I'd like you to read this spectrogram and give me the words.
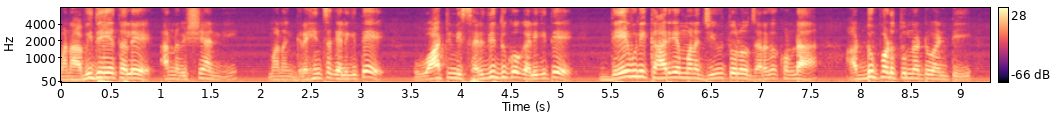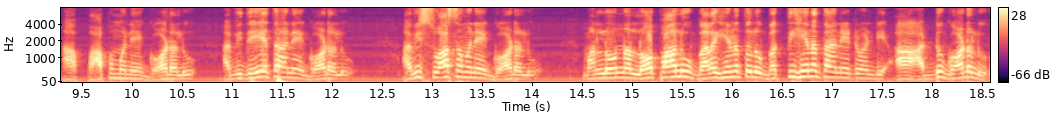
మన అవిధేయతలే అన్న విషయాన్ని మనం గ్రహించగలిగితే వాటిని సరిదిద్దుకోగలిగితే దేవుని కార్యం మన జీవితంలో జరగకుండా అడ్డుపడుతున్నటువంటి ఆ పాపం అనే గోడలు అవిధేయత అనే గోడలు అవిశ్వాసం అనే గోడలు మనలో ఉన్న లోపాలు బలహీనతలు భక్తిహీనత అనేటువంటి ఆ అడ్డు గోడలు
